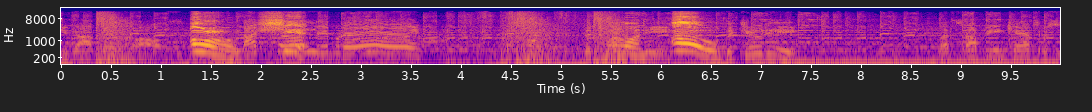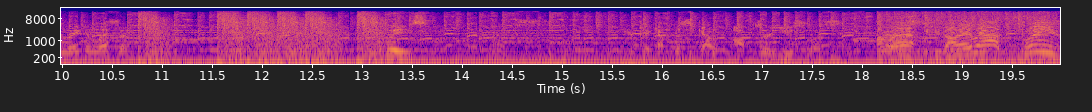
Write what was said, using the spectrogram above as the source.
You got this, Balls. Oh Not shit. so Libre! The 12D. Come on. Oh. The 2D. Let's stop being cancer so they can listen. Please. Pick up the scout. Ops are useless. On ramp. He's on a ramp. Please,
